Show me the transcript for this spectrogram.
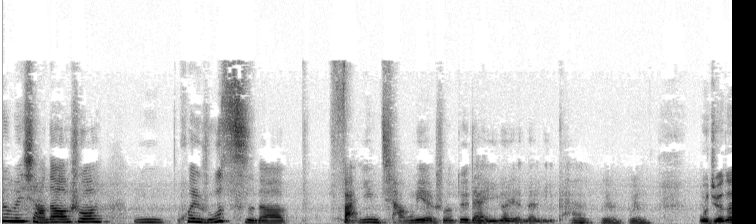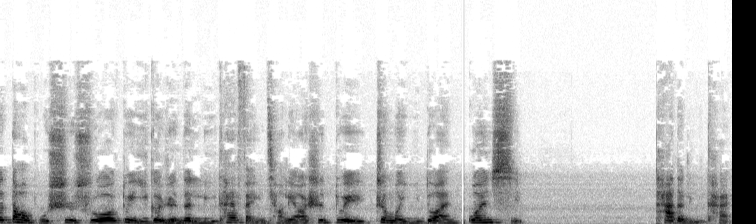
就没想到说，嗯，会如此的反应强烈，说对待一个人的离开。嗯嗯嗯，我觉得倒不是说对一个人的离开反应强烈，而是对这么一段关系，他的离开，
